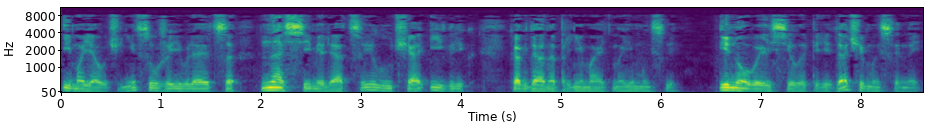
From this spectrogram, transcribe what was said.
И моя ученица уже является на ассимиляции луча Y, когда она принимает мои мысли. И новая сила передачи мысленной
